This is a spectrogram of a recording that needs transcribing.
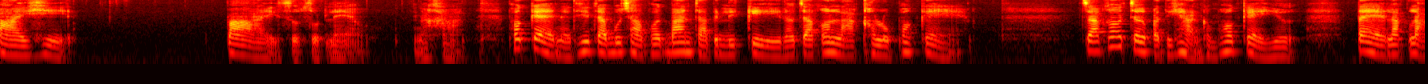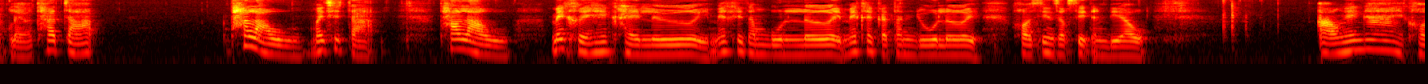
ปลายเหตุปลายสุดๆแล้วนะคะพ่อแก่เนี่ยที่จะบูชาพราะบ้านจ้าเป็นลิเก แล้วจ้าก็รักเคารพพ่อแก่จ้าก็เจอปฏิหารของพ่อแก่เยอะ แต่หลักๆ แล้วถ้าจ้า ถ้าเราไม่ใช่จ้าถ้าเราไม่เคยให้ใครเลย ไม่เคยทำบุญเลย ไม่เคยกระตัญญูเลย ขอสิ่งศักดิ์สิทธิ์อย่างเดียว เอาง่ายๆ ขอ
